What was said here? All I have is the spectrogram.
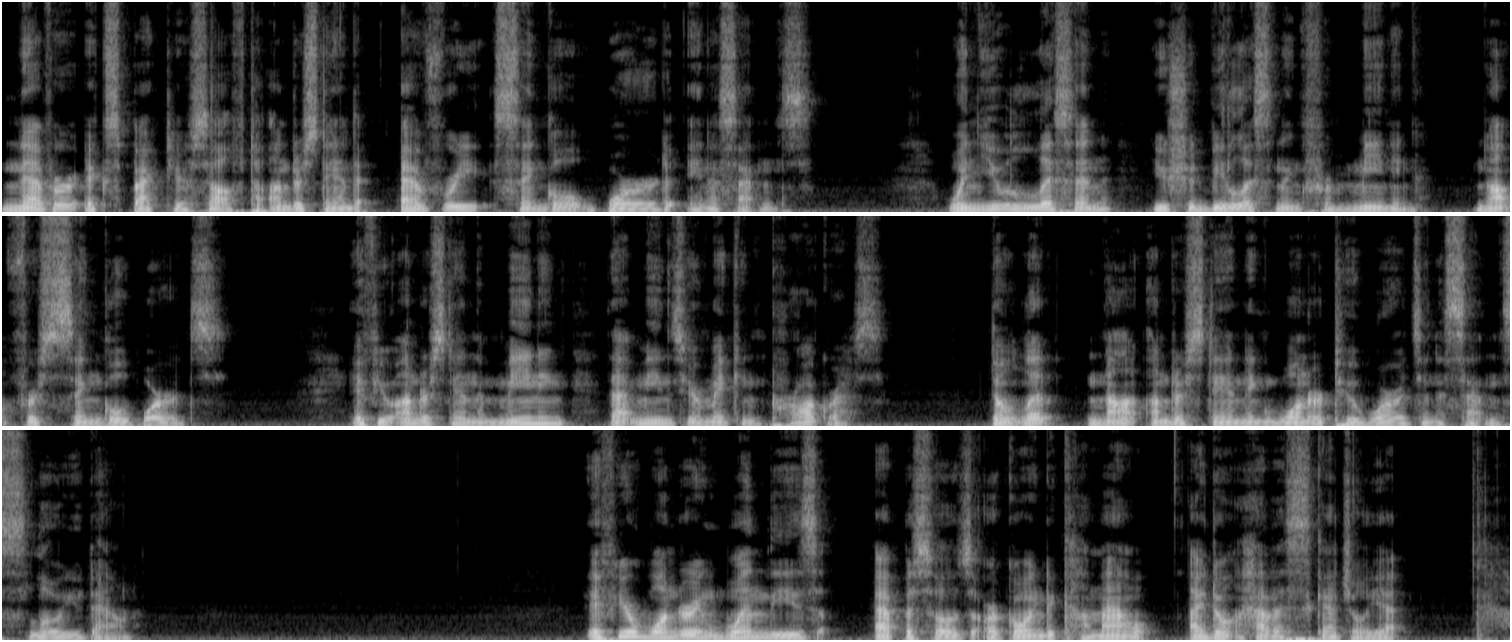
Never expect yourself to understand every single word in a sentence. When you listen, you should be listening for meaning, not for single words. If you understand the meaning, that means you're making progress. Don't let not understanding one or two words in a sentence slow you down. If you're wondering when these episodes are going to come out, I don't have a schedule yet.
